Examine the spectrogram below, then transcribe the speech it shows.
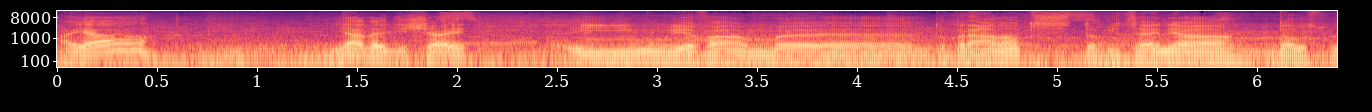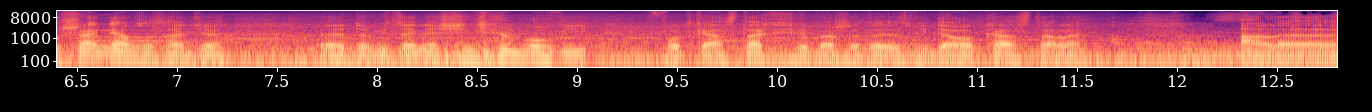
A ja jadę dzisiaj i mówię Wam e, dobranoc, do widzenia, do usłyszenia w zasadzie. E, do widzenia się nie mówi w podcastach, chyba że to jest wideokast, ale, ale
